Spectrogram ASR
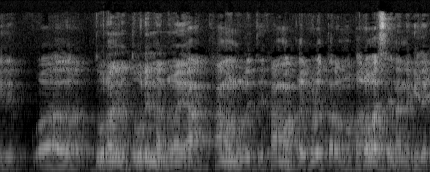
ಈ ದೂರ ದೂರಿನ ಅನ್ವಯ, ಕಾನೂನು ರೀತಿ ಕ್ರಮ ಕೈಗೊಳ್ಳುತ್ತಾರೆ ಅನ್ನೋ ಭರವಸೆ ನನಗಿದೆ.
